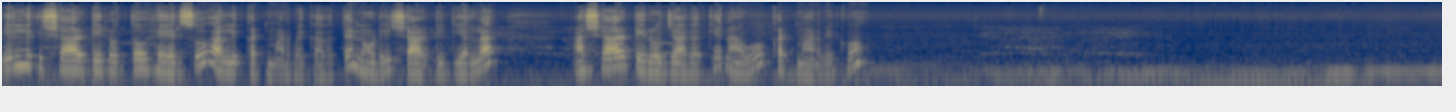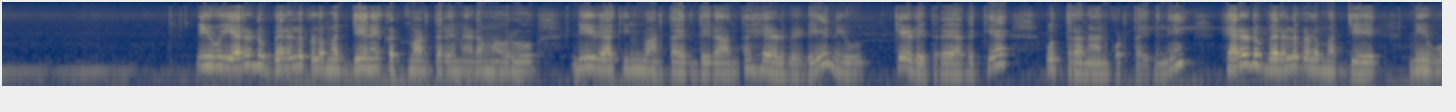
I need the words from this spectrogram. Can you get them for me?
ಎಲ್ಲಿಗೆ ಶಾರ್ಟ್ ಇರುತ್ತೋ ಹೇರ್ಸು ಅಲ್ಲಿಗೆ ಕಟ್ ಮಾಡಬೇಕಾಗುತ್ತೆ. ನೋಡಿ, ಶಾರ್ಟ್ ಇದೆಯಲ್ಲ? ಆ ಶಾರ್ಟ್ ಇರೋ ಜಾಗಕ್ಕೆ ನಾವು ಕಟ್ ಮಾಡಬೇಕು. ನೀವು ಎರಡು ಬೆರಳುಗಳ ಮಧ್ಯೆನೇ ಕಟ್ ಮಾಡ್ತಾರೆ ಮೇಡಮ್ ಅವರು. ನೀವು ಯಾಕೆ ಹಿಂಗೆ ಮಾಡ್ತಾ ಇದ್ದೀರಾ ಅಂತ ಹೇಳಬೇಡಿ. ನೀವು ಕೇಳಿದರೆ ಅದಕ್ಕೆ ಉತ್ತರ ನಾನು ಕೊಡ್ತಾ ಇದ್ದೀನಿ. ಎರಡು ಬೆರಳುಗಳ ಮಧ್ಯೆ ನೀವು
